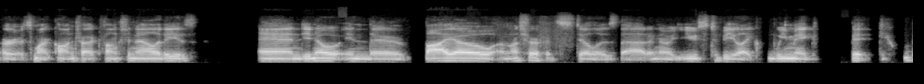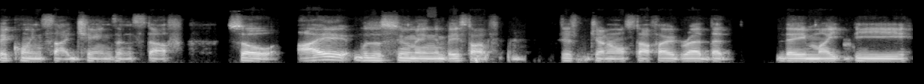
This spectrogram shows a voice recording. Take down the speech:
or smart contract functionalities. And you know, in their bio, I'm not sure if it still is that. I know it used to be like we make Bit Bitcoin side chains and stuff. So I was assuming, and based off just general stuff I had read, that they might be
